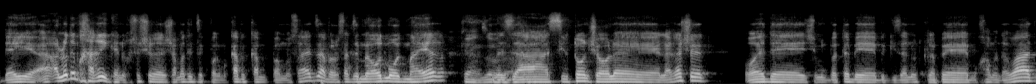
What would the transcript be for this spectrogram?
די, אני לא יודע אם חריג, אני חושב ששמעתי את זה כבר, מכבי כמה פעמים עושה את זה, אבל עושה את זה מאוד מאוד מהר. כן. וזה הסרטון שעולה לרשת, אוהד שמתבטא בגזענות כלפי מוחמד עוואד.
